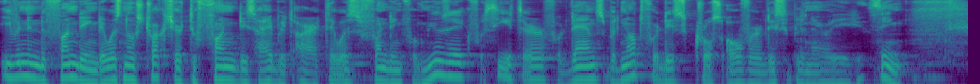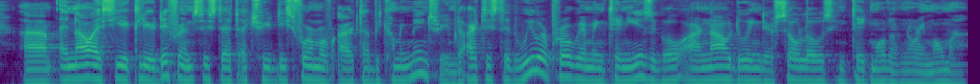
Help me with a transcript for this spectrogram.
even in the funding there was no structure to fund this hybrid art there was funding for music for theater for dance but not for this crossover disciplinary thing um, and now I see a clear difference is that actually these form of art are becoming mainstream. The artists that we were programming 10 years ago are now doing their solos in Tate Modern or in MoMA.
